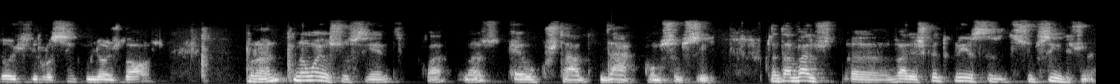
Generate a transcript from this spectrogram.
2,5 milhões de dólares por ano, que não é o suficiente, claro, mas é o que o Estado dá como subsídio. Portanto, há vários, uh, várias categorias de subsídios, né?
